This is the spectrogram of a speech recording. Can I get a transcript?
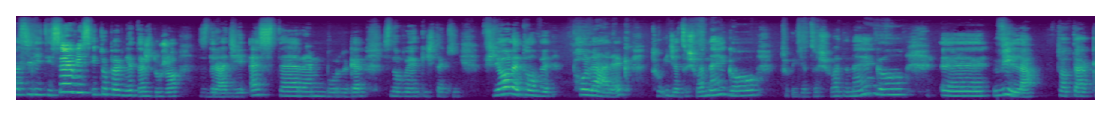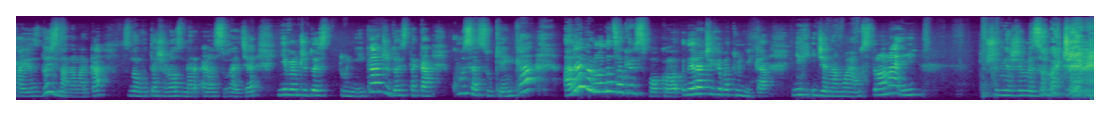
Facility Service i tu pewnie też dużo zdradzi. Esteremburger, znowu jakiś taki fioletowy polarek. Tu idzie coś ładnego, tu idzie coś ładnego. Yy, Villa. To taka jest dość znana marka. Znowu też rozmiar L, słuchajcie. Nie wiem, czy to jest tunika, czy to jest taka kusa sukienka, ale wygląda całkiem spoko. Raczej chyba tunika. Niech idzie na moją stronę i przymierzymy, zobaczymy.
